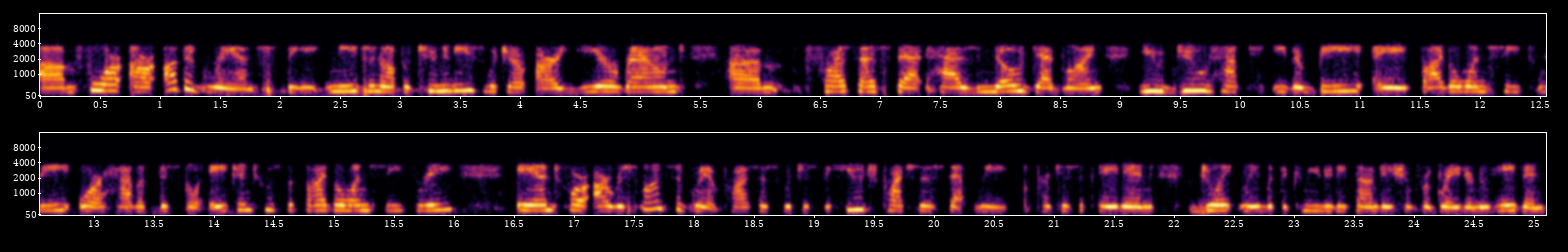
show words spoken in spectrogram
Um, for our other grants, the needs and opportunities, which are our year-round um, process that has no deadline, you do have to either be a 501c3 or have a fiscal agent who's the 501c3. And for our responsive grant process, which is the huge process that we participate in jointly with the Community Foundation for Greater New Haven,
